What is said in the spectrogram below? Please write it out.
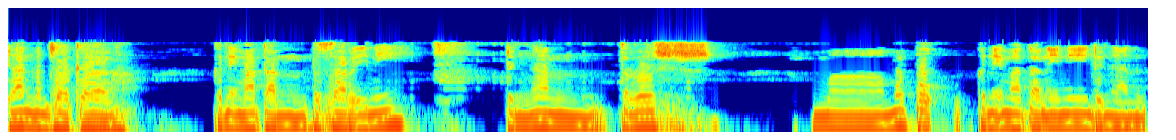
dan menjaga kenikmatan besar ini dengan terus memupuk kenikmatan ini dengan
